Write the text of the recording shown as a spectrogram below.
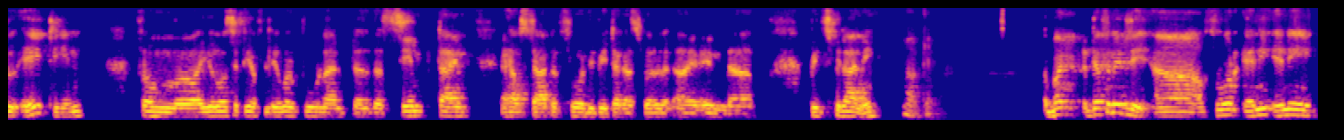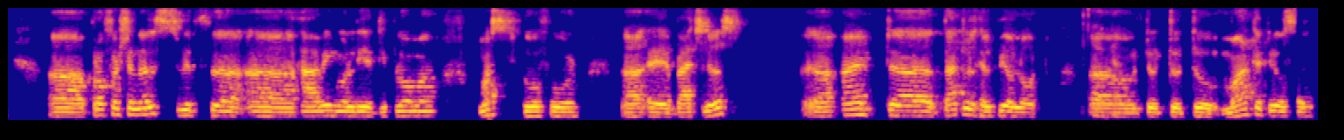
to 18 from uh, University of Liverpool, and at the same time, I have started for the BTech as well uh, in uh, with Spilani. Okay. But definitely, uh, for any any uh, professionals with uh, having only a diploma, must go for a bachelor's, and that will help you a lot okay. to, to to market yourself.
